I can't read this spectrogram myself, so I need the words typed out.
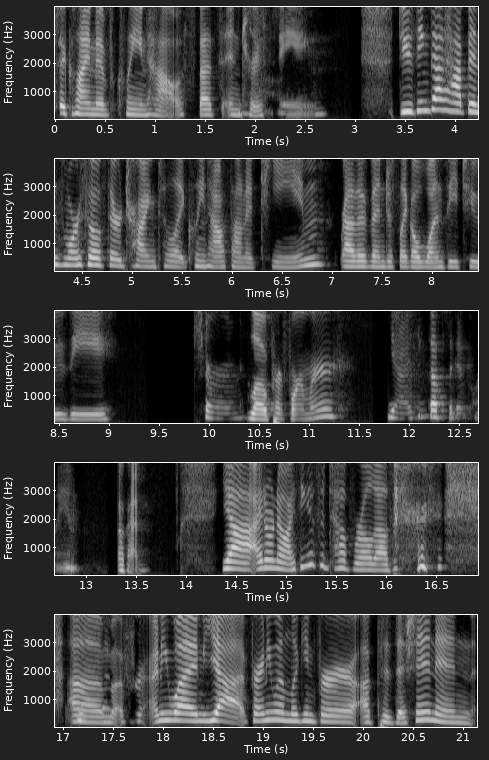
To kind of clean house. That's interesting. Yeah. Do you think that happens more so if they're trying to like clean house on a team rather than just like a onesie twosie Sure. Low performer. Yeah, I think that's a good point. Okay. Yeah, I don't know. I think it's a tough world out there. um, for anyone, yeah, for anyone looking for a position and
